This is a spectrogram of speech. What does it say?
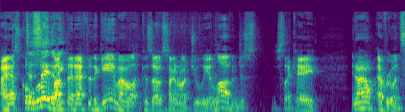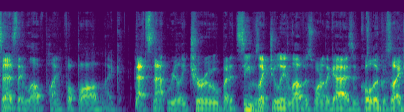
I asked Cole Luke say that about he- that after the game. I because I was talking about Julian Love and just just like, hey, you know, I know everyone says they love playing football and like that's not really true, but it seems like Julian Love is one of the guys. And Cole Luke was like,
